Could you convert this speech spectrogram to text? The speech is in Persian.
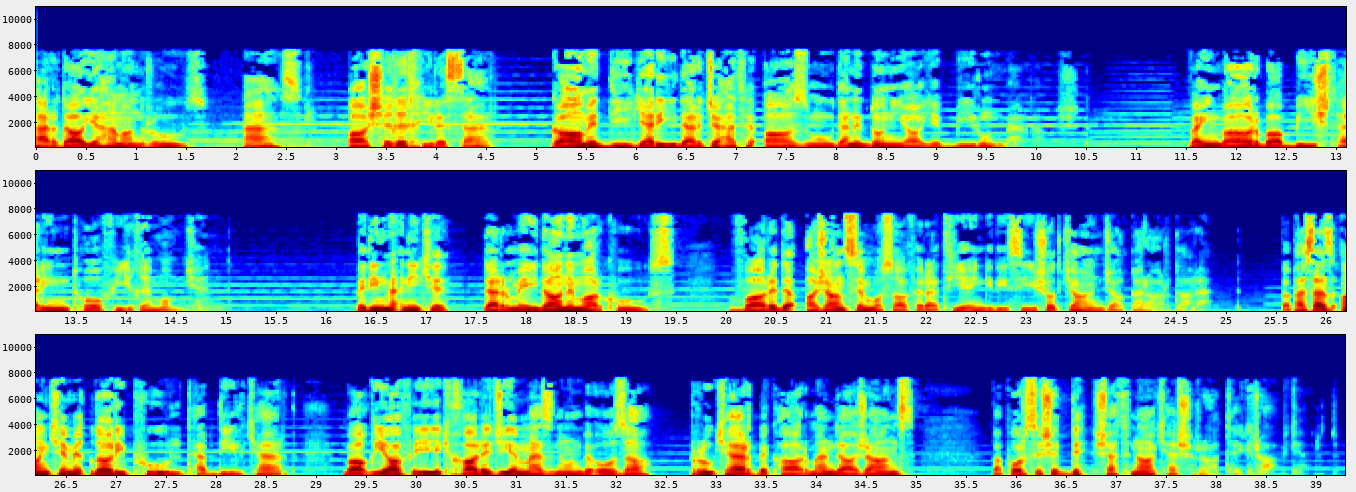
فردای همان روز عصر عاشق خیر سر گام دیگری در جهت آزمودن دنیای بیرون برداشت. و این بار با بیشترین توفیق ممکن. بدین معنی که در میدان مارکوس وارد آژانس مسافرتی انگلیسی شد که آنجا قرار دارد. و پس از آنکه مقداری پول تبدیل کرد با قیافه یک خارجی مزنون به اوضاع رو کرد به کارمند آژانس و پرسش دهشتناکش را تکرار کرد.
